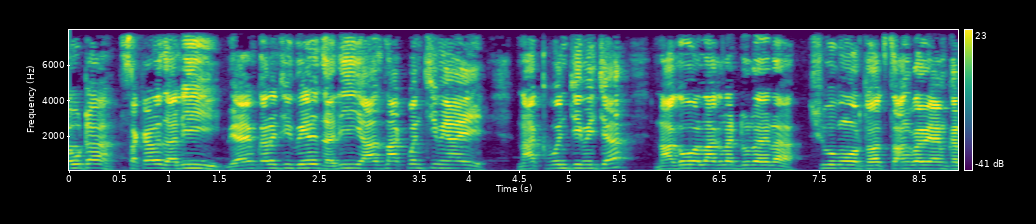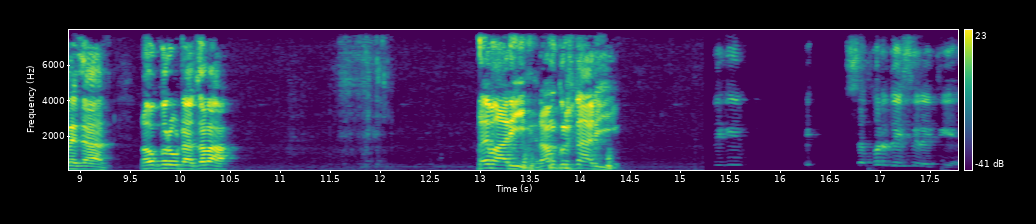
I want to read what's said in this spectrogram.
उठा, सकाळ झाली. व्यायाम करायची वेळ झाली. आज नागपंचमी आहे. नागपंचमीच्या नागोबा लागला डुलायला. शुभ मुहूर्त, आज चांगला व्यायाम करायचा आज. लवकर उठा, चला. लय भारी. रामकृष्ण हरी. सफ़र जैसी रहती है।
